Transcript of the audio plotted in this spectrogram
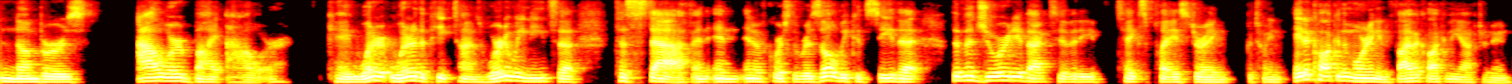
numbers hour by hour. Okay, what are what are the peak times? Where do we need to to staff? And and and of course, the result we could see that the majority of activity takes place during between eight o'clock in the morning and five o'clock in the afternoon.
